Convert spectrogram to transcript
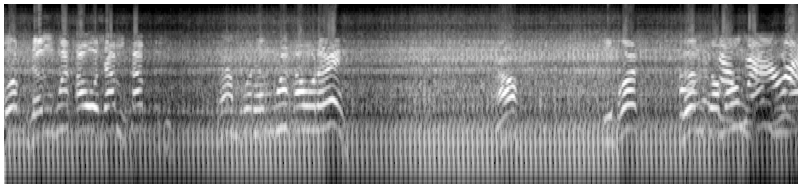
บวถึงหัวเขาซ้ำครับน้ำบวถึงหัวเขาเลยเอาอีพวกเครื่องชั่วโมงหนาวอะ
